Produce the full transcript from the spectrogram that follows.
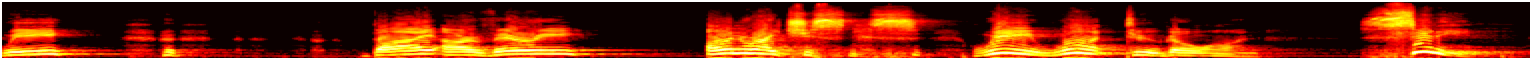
we, by our very unrighteousness, we want to go on sinning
